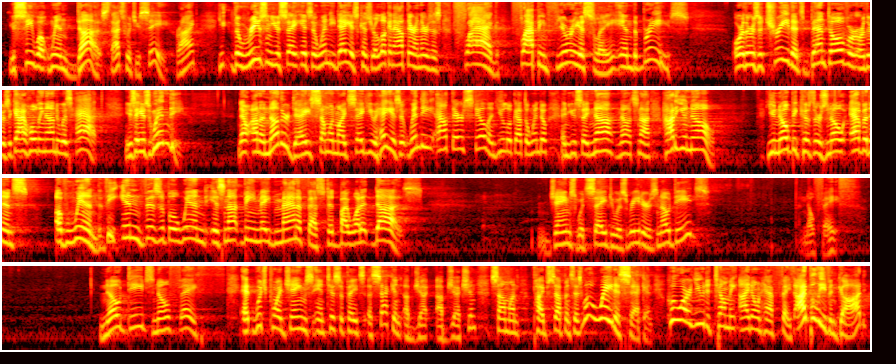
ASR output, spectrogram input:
You see what wind does. That's what you see, right? You, the reason you say it's a windy day is because you're looking out there and there's this flag flapping furiously in the breeze or there's a tree that's bent over, or there's a guy holding onto his hat. You say, It's windy. Now, on another day, someone might say to you, Hey, is it windy out there still? And you look out the window and you say, No, no, it's not. How do you know? You know because there's no evidence of wind. The invisible wind is not being made manifested by what it does. James would say to his readers, No deeds, no faith. No deeds, no faith. At which point, James anticipates a second object, objection. Someone pipes up and says, Well, wait a second. Who are you to tell me I don't have faith? I believe in God.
